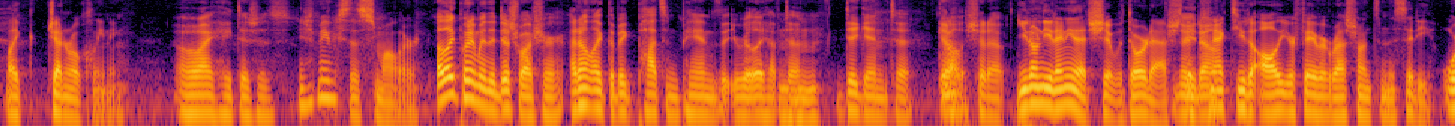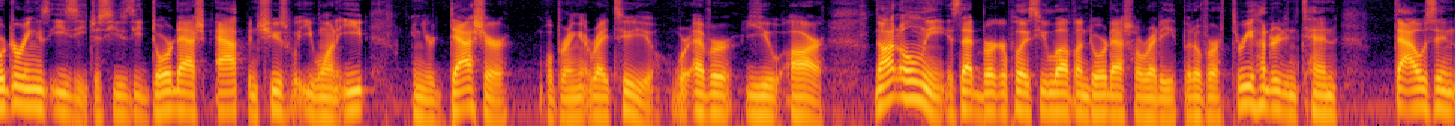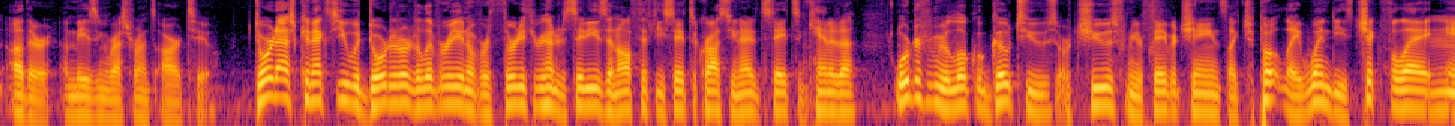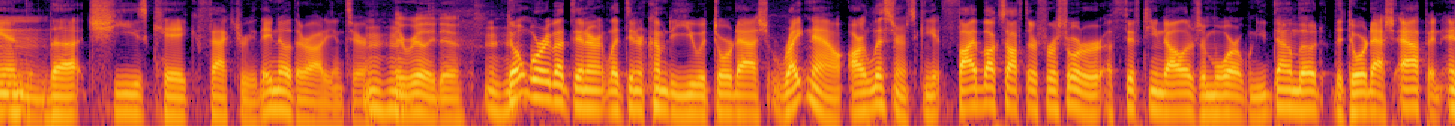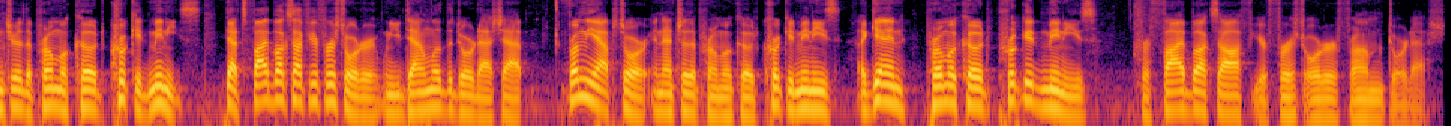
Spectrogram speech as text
like general cleaning. Oh, I hate dishes. It just maybe it's smaller. I like putting them in the dishwasher. I don't like the big pots and pans that you really have to mm-hmm. dig in to get all the shit out. You don't need any of that shit with DoorDash. No, they you don't. connect you to all your favorite restaurants in the city. Ordering is easy. Just use the DoorDash app and choose what you want to eat, and your Dasher will bring it right to you wherever you are. Not only is that burger place you love on DoorDash already, but over 310,000 other amazing restaurants are too. DoorDash connects you with door to door delivery in over 3,300 cities and all 50 states across the United States and Canada. Order from your local go tos or choose from your favorite chains like Chipotle, Wendy's, Chick fil A, and mm. the Cheesecake Factory. They know their audience here. Mm-hmm. They really do. Mm-hmm. Don't worry about dinner. Let dinner come to you with DoorDash. Right now, our listeners can get five bucks off their first order of $15 or more when you download the DoorDash app and enter the promo code Crooked Minis. That's five bucks off your first order when you download the DoorDash app from the App Store and enter the promo code Crooked Minis. Again, promo code Crooked Minis for five bucks off your first order from DoorDash.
